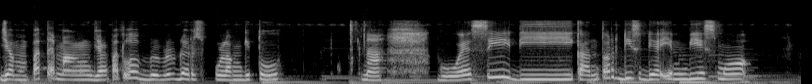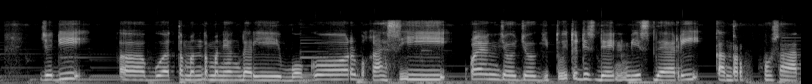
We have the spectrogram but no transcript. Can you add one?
jam 4 emang jam 4 lo bener-bener harus pulang gitu. Nah gue sih di kantor disediain bis mau. Jadi eh, buat teman-teman yang dari Bogor, Bekasi, pokoknya yang jauh-jauh gitu itu disediain bis dari kantor pusat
